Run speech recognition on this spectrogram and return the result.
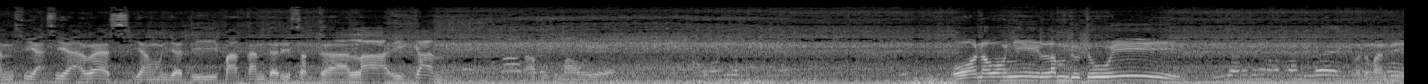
ikan siak-siak res yang menjadi pakan dari segala ikan. Aku semau ya. Oh, ana wong nyilem dudui. Iya, ini mandi. Ada mandi.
